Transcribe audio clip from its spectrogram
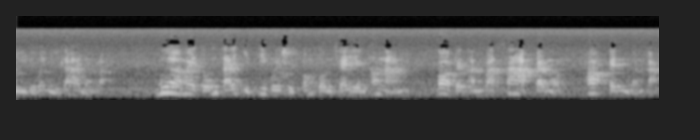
มีหรือไม่มีได้อย่างไรเมื่อไม่สงสัยจิตที่บริสุทธิ์ของตนเสียเองเท่านั้น ก็เป็นอันว่าทราบไปหมด เพราะเป็นเหมือนกัน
